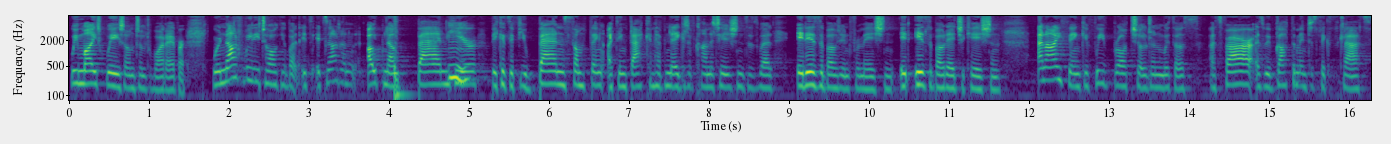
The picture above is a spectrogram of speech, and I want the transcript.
We might wait until whatever. We're not really talking about it's, it's not an out and out ban mm-hmm. here because if you ban something, I think that can have negative connotations as well. It is about information, it is about education. And I think if we've brought children with us as far as we've got them into sixth class,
